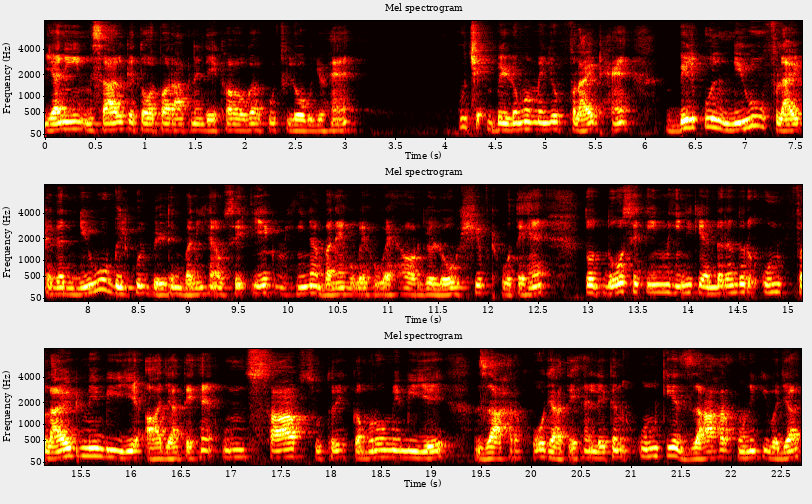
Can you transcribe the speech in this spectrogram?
यानी मिसाल के तौर पर आपने देखा होगा, कुछ लोग जो हैं कुछ बिल्डिंगों में जो फ़्लाइट हैं, बिल्कुल न्यू फ़्लाइट, अगर न्यू बिल्कुल बिल्डिंग बनी है, उसे एक महीना बने हुए हुए हैं और जो लोग शिफ्ट होते हैं तो दो से तीन महीने के अंदर अंदर उन फ़्लाइट में भी ये आ जाते हैं, उन साफ़ सुथरे कमरों में भी ये ज़ाहर हो जाते हैं, लेकिन उनके ज़ाहर होने की वजह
